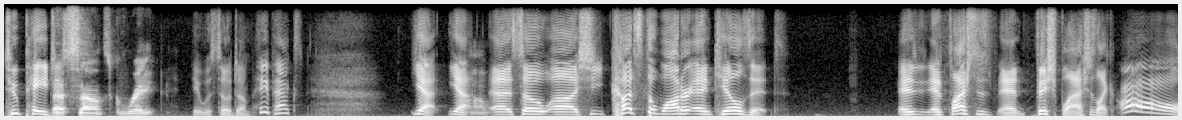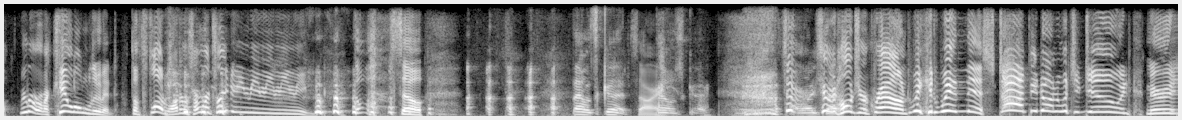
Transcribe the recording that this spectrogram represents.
Two pages. That sounds great. It was so dumb. Hey, Pax. Yeah, yeah. Wow. Uh, so uh, she cuts the water and kills it. And and Flash is, and Fish Flash is like, oh, Oh, we're gonna kill all of it. The floodwaters are retreating. so That was good. Sorry. That was good. Sir, like sir, hold your ground. We can win this. Stop. You don't know what you do. And Mera,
